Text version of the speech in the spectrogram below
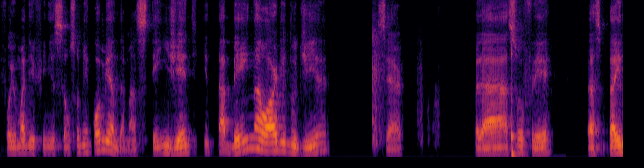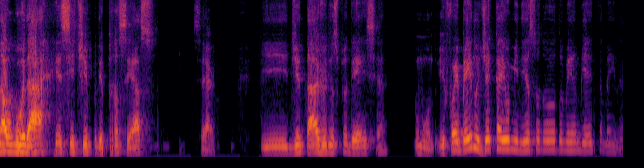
foi uma definição sob encomenda, mas tem gente que está bem na ordem do dia, certo? Para sofrer, para inaugurar esse tipo de processo, certo? e ditar a jurisprudência no mundo. E foi bem no dia que caiu o ministro do, do Meio Ambiente também, né?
